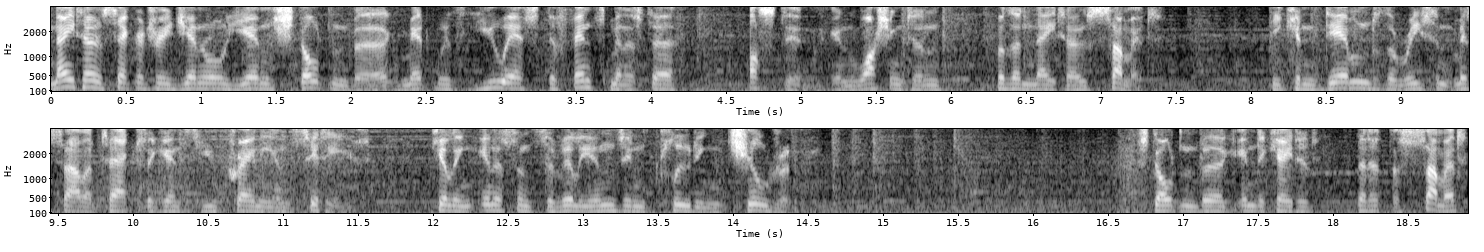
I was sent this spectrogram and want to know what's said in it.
NATO Secretary General Jens Stoltenberg met with U.S. Defense Minister Austin in Washington for the NATO summit. He condemned the recent missile attacks against Ukrainian cities, killing innocent civilians, including children. Stoltenberg indicated that at the summit,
